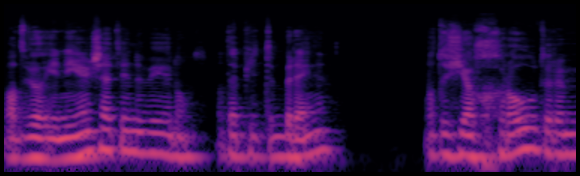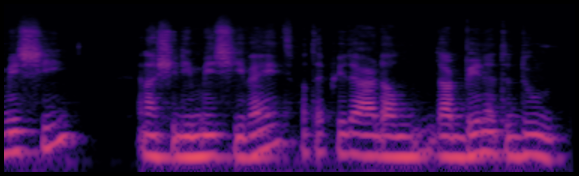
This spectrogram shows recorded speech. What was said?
wat wil je neerzetten in de wereld? Wat heb je te brengen? Wat is jouw grotere missie? En als je die missie weet, wat heb je daar dan daarbinnen te doen?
